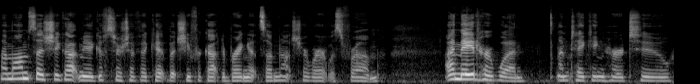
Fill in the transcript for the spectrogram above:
My mom said she got me a gift certificate, but she forgot to bring it, so I'm not sure where it was from. I made her one. I'm taking her to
